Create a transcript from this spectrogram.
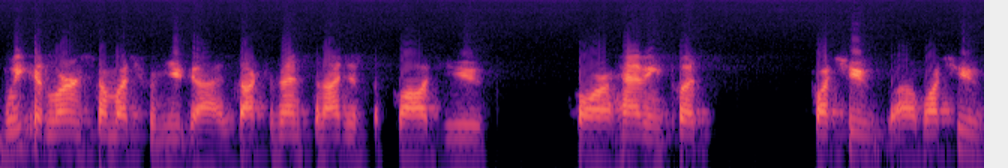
we could learn so much from you guys. Dr. Vincent, I just applaud you for having put what you uh, what you've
